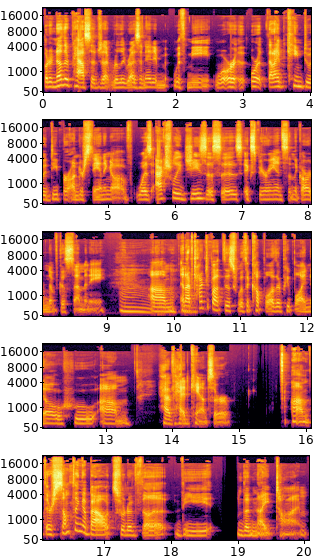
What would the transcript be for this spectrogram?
but another passage that really resonated with me or or that I came to a deeper understanding of was actually Jesus's experience in the garden of Gethsemane mm-hmm. um, and I've mm-hmm. talked about this with a couple other people I know who um, have had cancer um, there's something about sort of the the the nighttime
